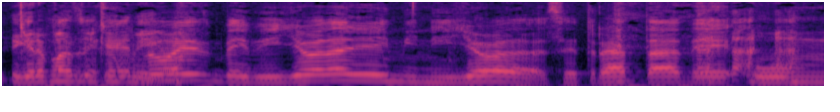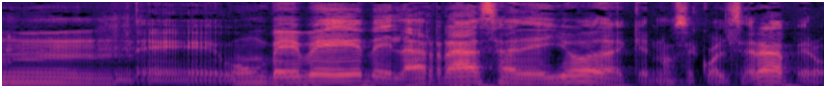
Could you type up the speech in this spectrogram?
discrepancia conmigo. no es Baby Yoda ni Mini Yoda, se trata de un, eh, un bebé de la raza de Yoda, que no sé cuál será, pero,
